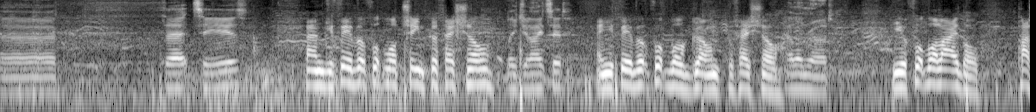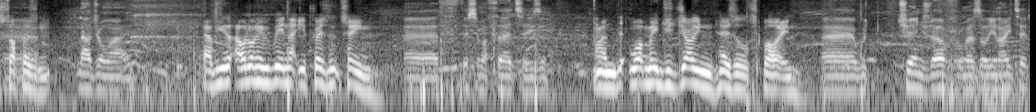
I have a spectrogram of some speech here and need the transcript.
Uh, 30 years, And your favourite football team professional? Leeds United, And your favourite football ground professional? Elland Road, Your football idol, past or present? Nigel Martyn. Have you? How long have you been at your present team? Uh, this is my third season. And what made you join Hessle Sporting? Uh, we changed over from Hessle United.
